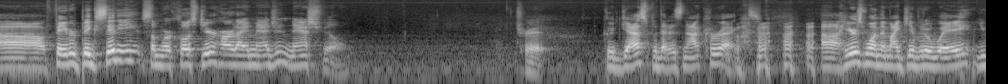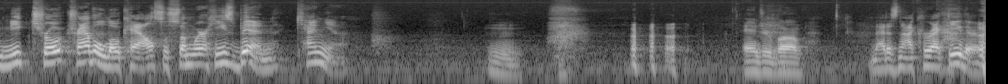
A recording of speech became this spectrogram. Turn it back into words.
Uh, favorite big city, somewhere close to your heart, I imagine, Nashville. Trent. Good guess, but that is not correct. uh, here's one that might give it away. Unique tro- travel locale, so somewhere he's been, Kenya. Hmm. Andrew Baum. That is not correct either.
